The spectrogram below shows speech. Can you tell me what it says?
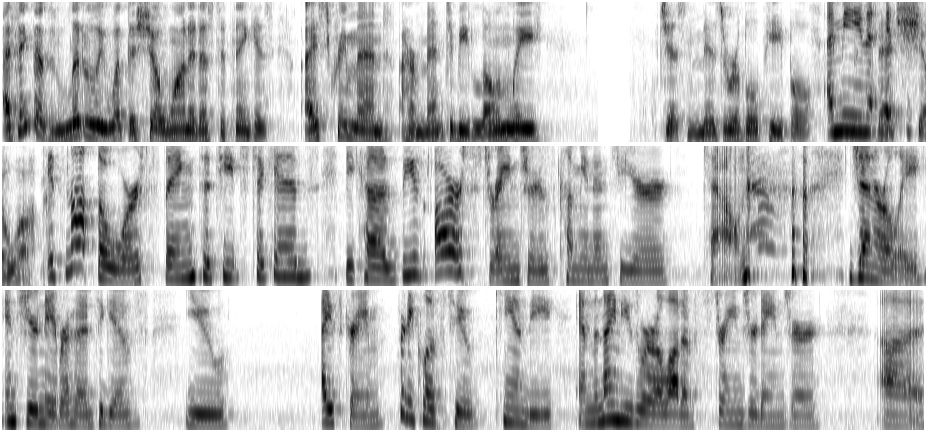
I think that's literally what the show wanted us to think is ice cream men are meant to be lonely, just miserable people I mean, that show up. it's not the worst thing to teach to kids because these are strangers coming into your town, generally, into your neighborhood to give you ice cream, pretty close to candy. And the 90s were a lot of stranger danger. Uh,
